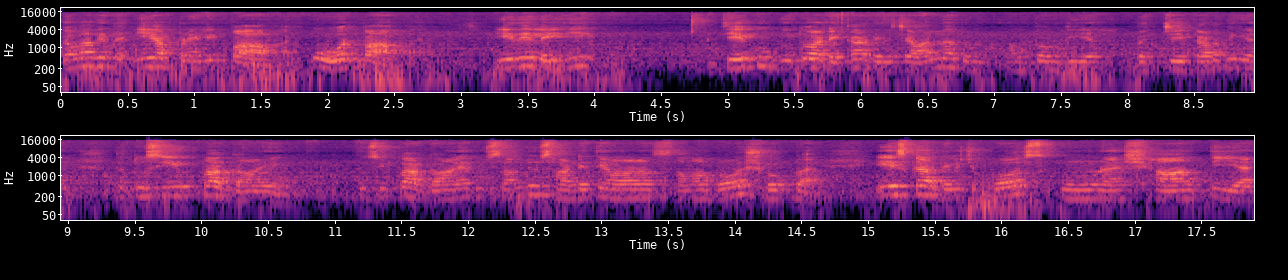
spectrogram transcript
ਕਵਾਂਗੇ ਤਾਂ ਇਹ ਆਪਣੇ ਲਈ ਪਾਪ ਹੈ ਹੋਰ ਪਾਪ ਹੈ। ਇਹਦੇ ਲਈ ਜੀ ਜੇ ਘੁੱਗੀ ਤੁਹਾਡੇ ਘਰ ਦੇ ਵਿੱਚ ਆਲਣਾ ਪਾਉਂਦੀ ਹੈ ਬੱਚੇ ਕੱਢਦੀ ਹੈ ਤਾਂ ਤੁਸੀਂ ਉਹ ਭਾਗਾਂ ਵਾਲੇ ਹੋ। ਤੁਸੀਂ ਭਾਗਾਂ ਵਾਲੇ ਹੋ, ਤੁਸੀਂ ਸਮਝੋ ਸਾਡੇ ਤੇ ਆਉਣ ਵਾਲਾ ਸਮਾਂ ਬਹੁਤ ਸ਼ੁਭ ਹੈ। ਇਸ ਘਰ ਦੇ ਵਿੱਚ ਬਹੁਤ ਸਕੂਨ ਹੈ ਸ਼ਾਂਤੀ ਹੈ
